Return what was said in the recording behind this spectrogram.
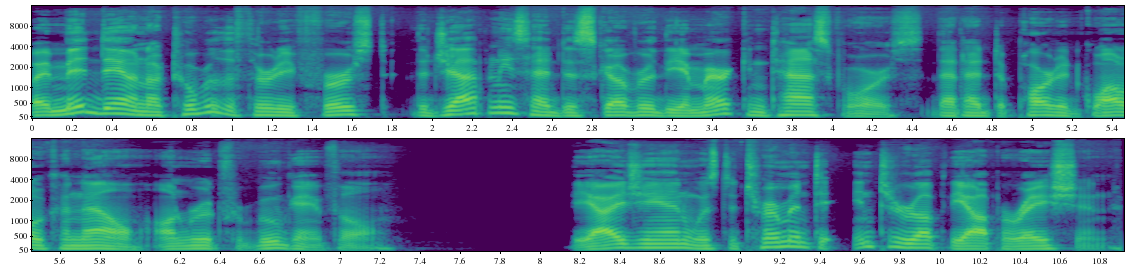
By midday on October the 31st, the Japanese had discovered the American task force that had departed Guadalcanal en route for Bougainville. The IJN was determined to interrupt the operation.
